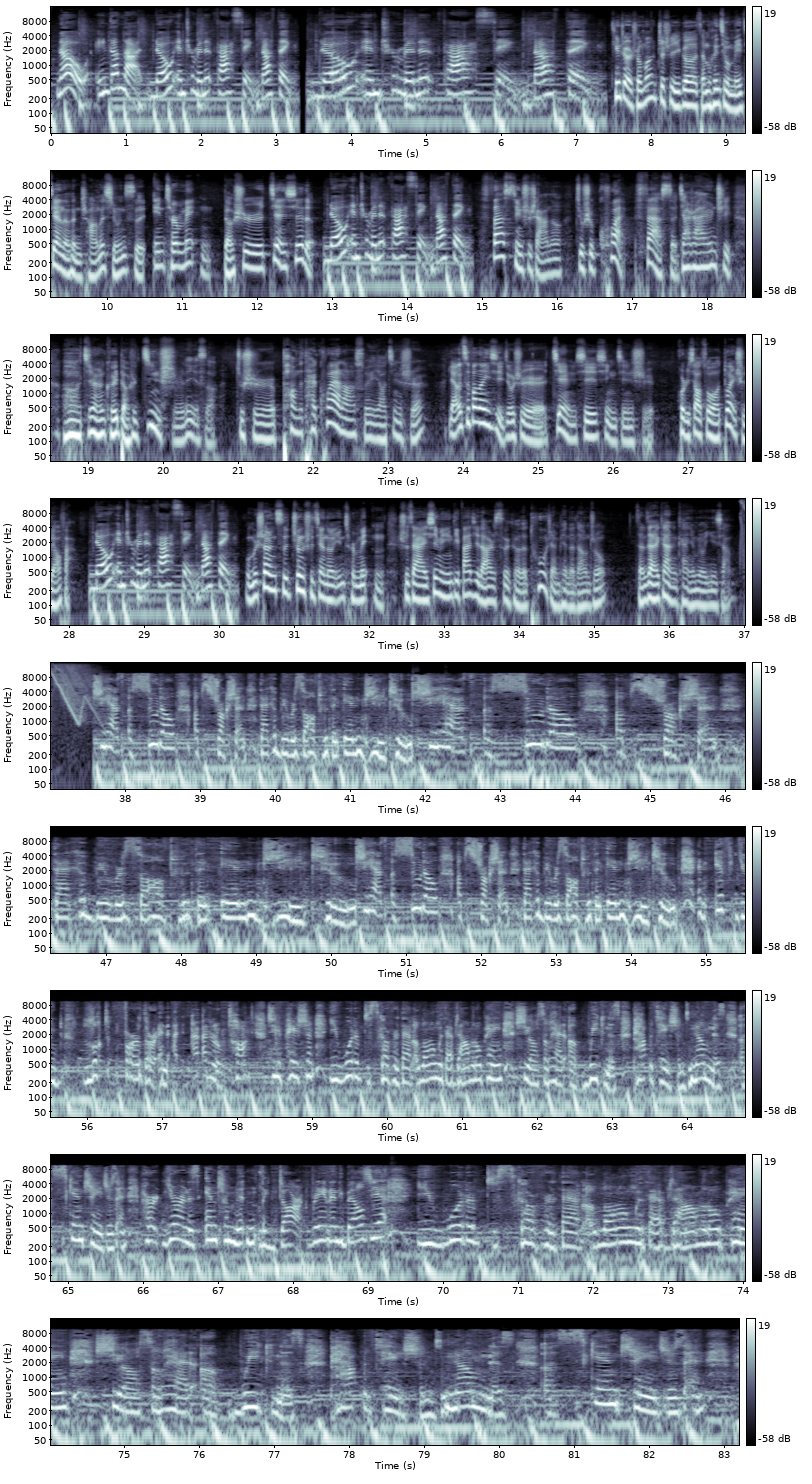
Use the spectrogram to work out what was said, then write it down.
No, ain't done that. No intermittent fasting, nothing. No intermittent fasting, nothing. 听着耳熟吗？这是一个咱们很久没见的很长的形容词，intermittent 表示间歇的。No intermittent fasting, nothing. Fasting 是啥呢？就是快，fast 加上 ing 啊、竟然可以表示进食的意思，就是胖的太快了，所以要进食。两个词放在一起就是间歇性进食，或者叫做断食疗法。No intermittent fasting, nothing. 我们上一次正式见到 intermittent 是在新民营第八季的二十四课的拓展篇的当中，咱再来看看有没有印象。She has a pseudo obstruction that could be resolved with an NG tube. She has a pseudo obstruction that could be resolved with an NG tube. She has a pseudo obstruction that could be resolved with an NG tube. And if you'd looked further and I, I, don't know, talked to your patient, you would have discovered that along with abdominal pain, she also had a weakness, palpitations, numbness, uh, skin changes, and her urine is intermittently dark. Ringing any bells yet? You would have discovered that along with abdominal pain. She also had a weakness, palpitations, numbness, uh, skin changes, and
